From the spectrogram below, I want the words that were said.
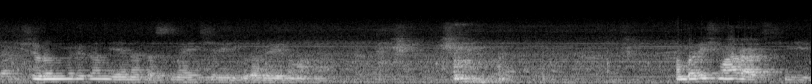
चक्षुरुन्मिलितं येन तस्मै श्रीगुरवे नमः Ambarish Maharaj, he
